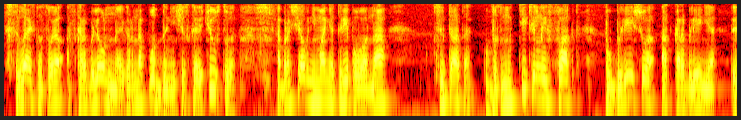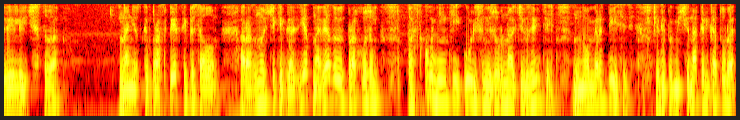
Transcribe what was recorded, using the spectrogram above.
ссылаясь на свое оскорбленное верноподданническое чувство, обращал внимание Трепова на цитата, «возмутительный факт публейшего оскорбления величества». На Невском проспекте, писал он, разносчики газет навязывают прохожим паскудненький уличный журнальчик «Зритель» номер 10, где помещена карикатура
